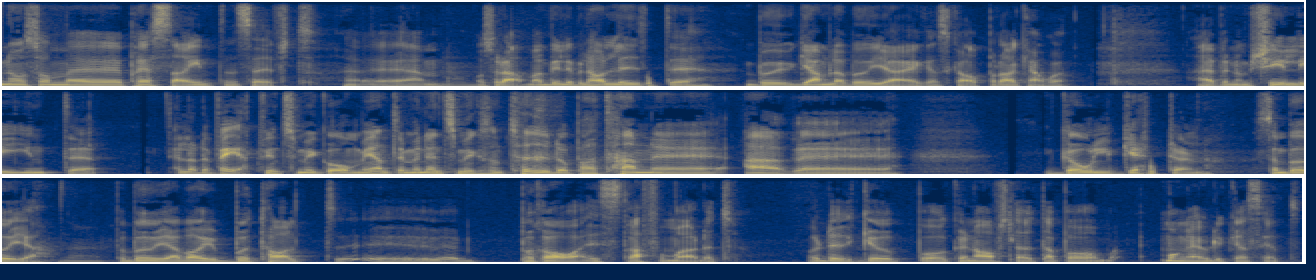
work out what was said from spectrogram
någon som eh, pressar intensivt. Ehm, Och sådär. Man ville väl ha lite gamla Buja-egenskaper där kanske. Även om Chili inte, eller det vet vi inte så mycket om egentligen, men det är inte så mycket som tyder på att han eh, är goalgettern som Buja. För Buja var ju brutalt bra i straffområdet. Och dyka upp och kunna avsluta på många olika sätt.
